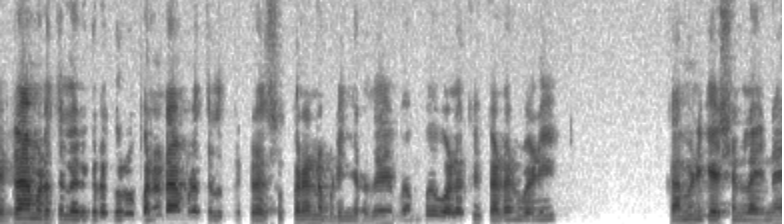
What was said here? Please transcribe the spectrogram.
எட்டாம் இடத்துல இருக்கிற குரு பன்னெண்டாம் இடத்துல இருக்கிற சுக்கரன் அப்படிங்கிறது வம்பு வழக்கு கடன் வழி கம்யூனிகேஷன் லைனு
